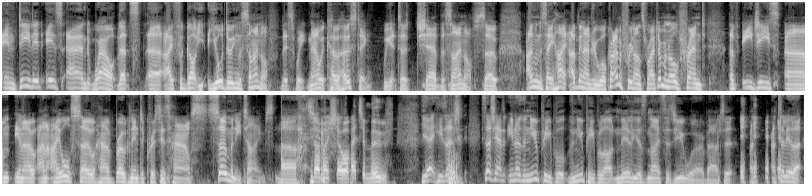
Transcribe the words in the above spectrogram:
Indeed, it is. And wow, that's uh, I forgot. You're doing the sign off this week. Now we're co-hosting. We get to share the sign off. So I'm going to say hi. I've been Andrew Walker. I'm a freelance writer. I'm an old friend of IJYI's. Um, you know, and I also have broken into Chris's house so many times. Uh, so much so I've had to move. Yeah, he's actually he's actually had. You know, the new people. The new people aren't nearly as nice as you were about it. I, I tell you that.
